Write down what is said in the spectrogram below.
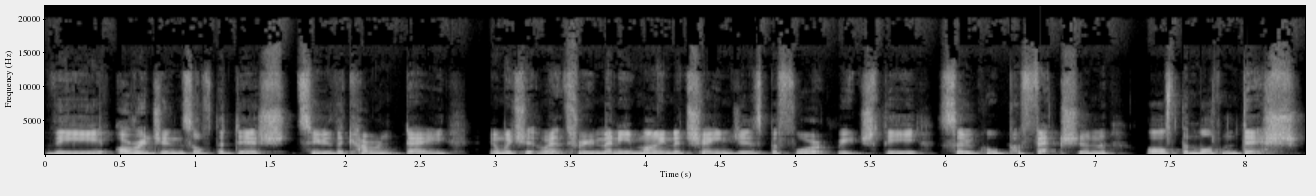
the origins of the dish to the current day, in which it went through many minor changes before it reached the so called perfection of the modern dish.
